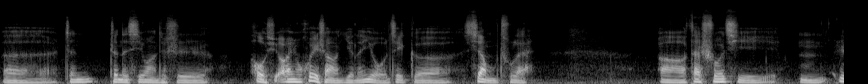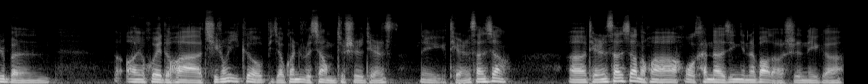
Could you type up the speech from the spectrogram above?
呃，真真的希望就是后续奥运会上也能有这个项目出来。啊，再说起嗯日本。奥运会的话，其中一个我比较关注的项目就是铁人那铁人三项。呃，铁人三项的话，我看到今年的报道是那个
